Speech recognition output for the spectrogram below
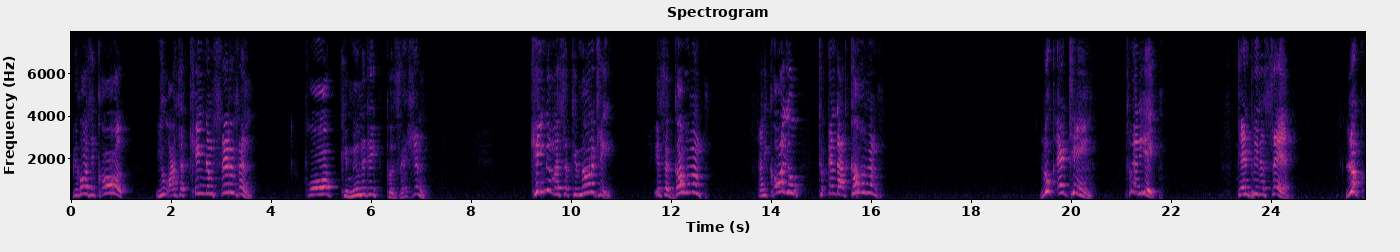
because he called you as a kingdom citizen for community possession. Kingdom is a community. It's a government. And he called you to end that government. Luke 18, 28. Then Peter said, Look,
